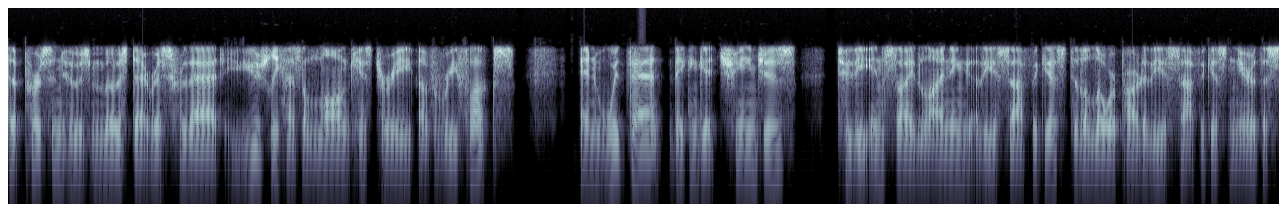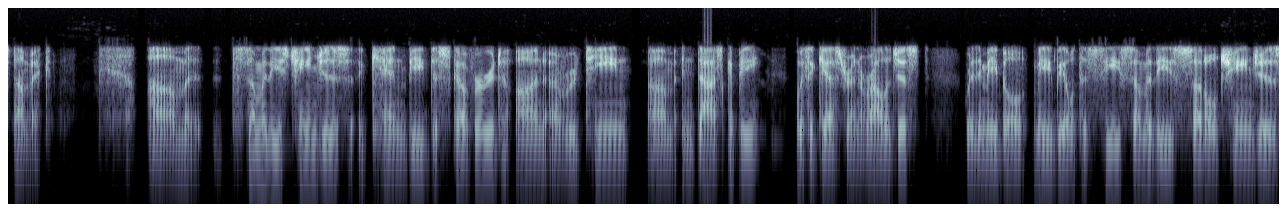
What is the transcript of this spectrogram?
the person who is most at risk for that usually has a long history of reflux and with that, they can get changes to the inside lining of the esophagus, to the lower part of the esophagus near the stomach. Um, some of these changes can be discovered on a routine um, endoscopy with a gastroenterologist, where they may be, able, may be able to see some of these subtle changes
